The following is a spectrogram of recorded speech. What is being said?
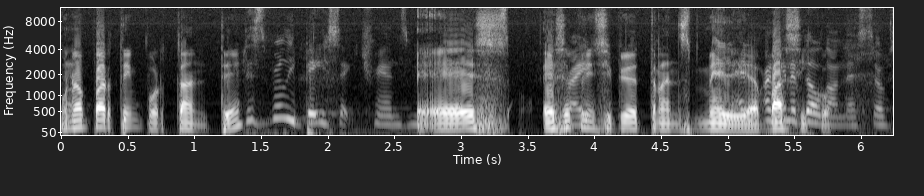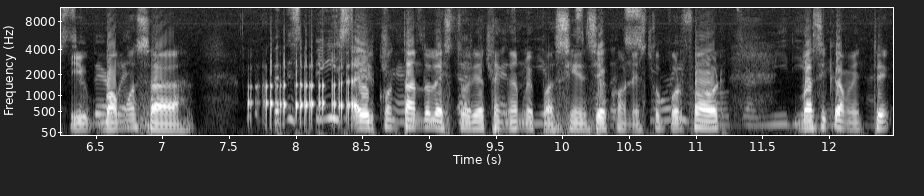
una parte importante es ese principio de transmedia básico. y vamos a a, ir contando la historia, ténganme paciencia con esto, por favor. Básicamente,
